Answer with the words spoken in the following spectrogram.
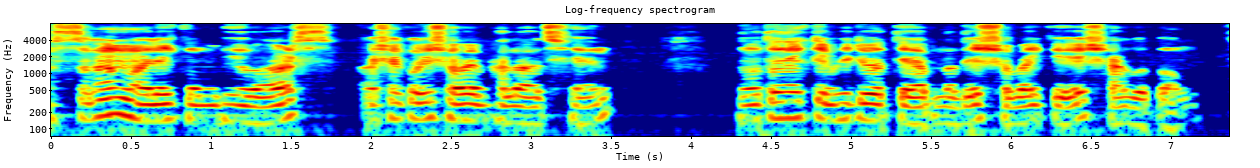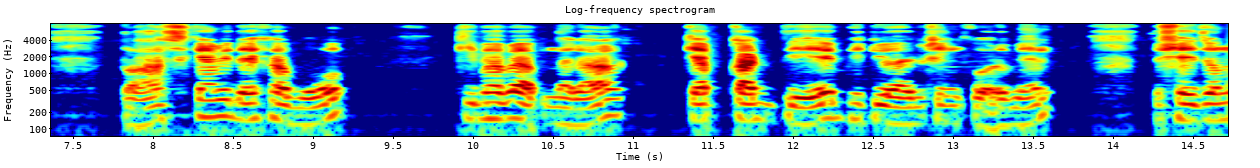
আসসালামু আলাইকুম ভিউয়ার্স, আশা করি সবাই ভালো আছেন। নতুন একটি ভিডিওতে আপনাদের সবাইকে স্বাগতম। তো আজকে আমি দেখাবো কীভাবে আপনারা ক্যাপকাট দিয়ে ভিডিও এডিটিং করবেন। তো সেই জন্য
